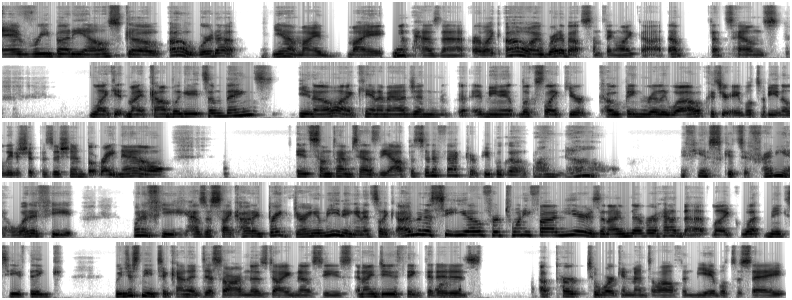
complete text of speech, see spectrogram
everybody else go, "Oh, word up. Yeah, my my aunt has that." Or like, "Oh, I read about something like that." That that sounds like it might complicate some things you know i can't imagine i mean it looks like you're coping really well because you're able to be in a leadership position but right now it sometimes has the opposite effect where people go oh no. If he has schizophrenia what if he what if he has a psychotic break during a meeting? And it's like i've been a ceo for 25 years and i've never had that. Like what makes you think we just need to kind of disarm those diagnoses. And i do think that it is a perk to work in mental health and be able to say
